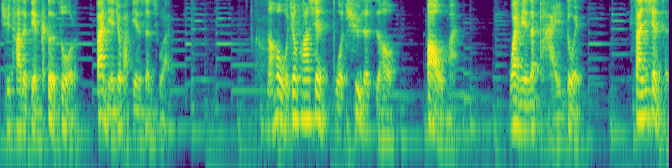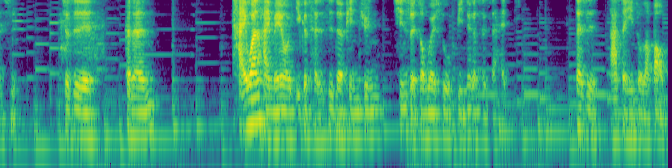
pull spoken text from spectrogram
去他的店客座了，半年就把店生出来。然后我就发现我去的时候爆满，外面在排队。三线城市就是可能台湾还没有一个城市的平均薪水中位数比那个城市还低，但是他生意做到爆满，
